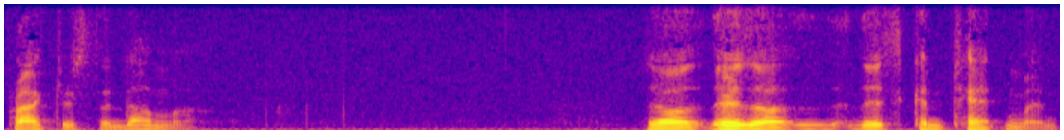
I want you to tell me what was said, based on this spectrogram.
practice the Dhamma. So there's a this contentment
